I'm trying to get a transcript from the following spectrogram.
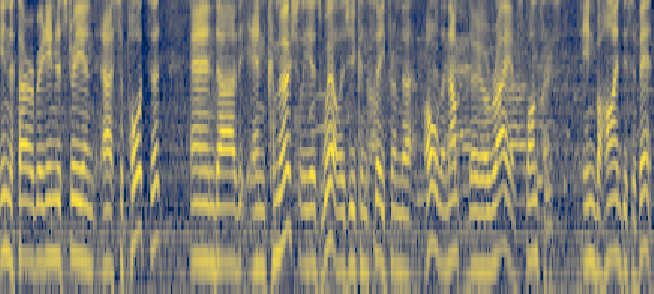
in the thoroughbred industry and uh, supports it, and uh, and commercially as well, as you can see from the all the, the array of sponsors in behind this event.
